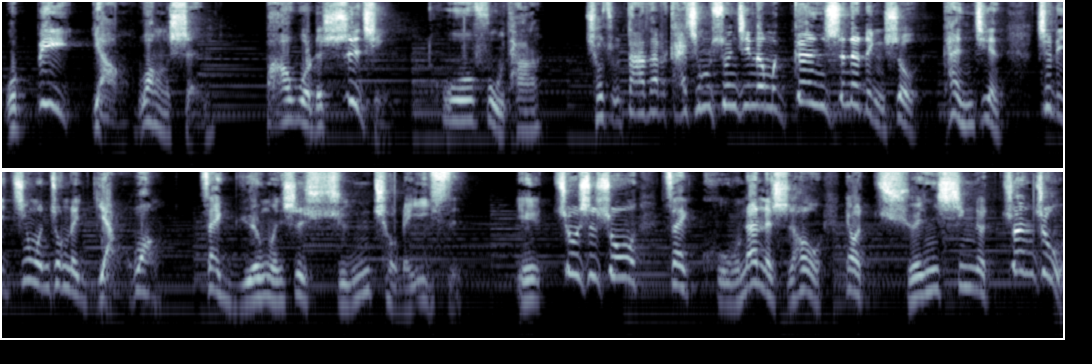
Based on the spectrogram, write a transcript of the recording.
我必仰望神，把我的事情托付他。求主大大的开启我们瞬间，让我们更深的领受，看见这里经文中的仰望，在原文是寻求的意思。也就是说，在苦难的时候，要全心的专注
